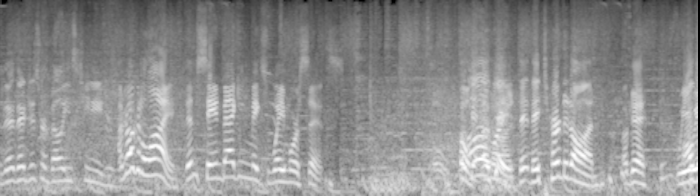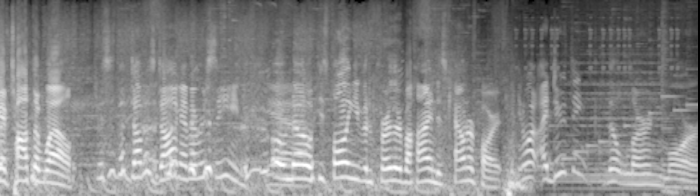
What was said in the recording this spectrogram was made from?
They're, they're just rebellious teenagers. I'm not gonna lie. Them sandbagging makes way more sense. Oh, Oh okay. They, they turned it on. Okay, we, we have taught them well. This is the dumbest dog I've ever seen. Oh no, he's falling even further behind his counterpart. You know what? I do think they'll learn more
